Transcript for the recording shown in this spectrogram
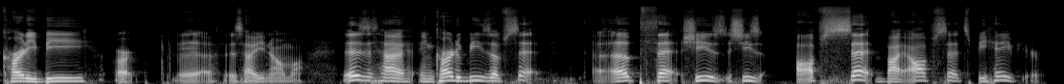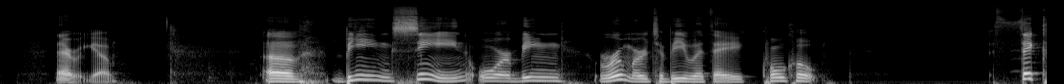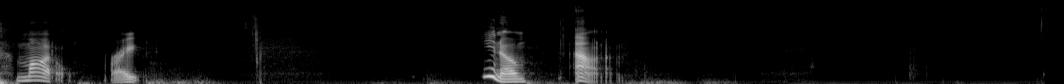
Cardi B or yeah, this is how you know I'm all. This is how and Cardi B's upset. Uh, upset. She's she's offset by Offset's behavior. There we go. Of being seen or being rumored to be with a quote unquote thick model, right? You know, I don't know.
